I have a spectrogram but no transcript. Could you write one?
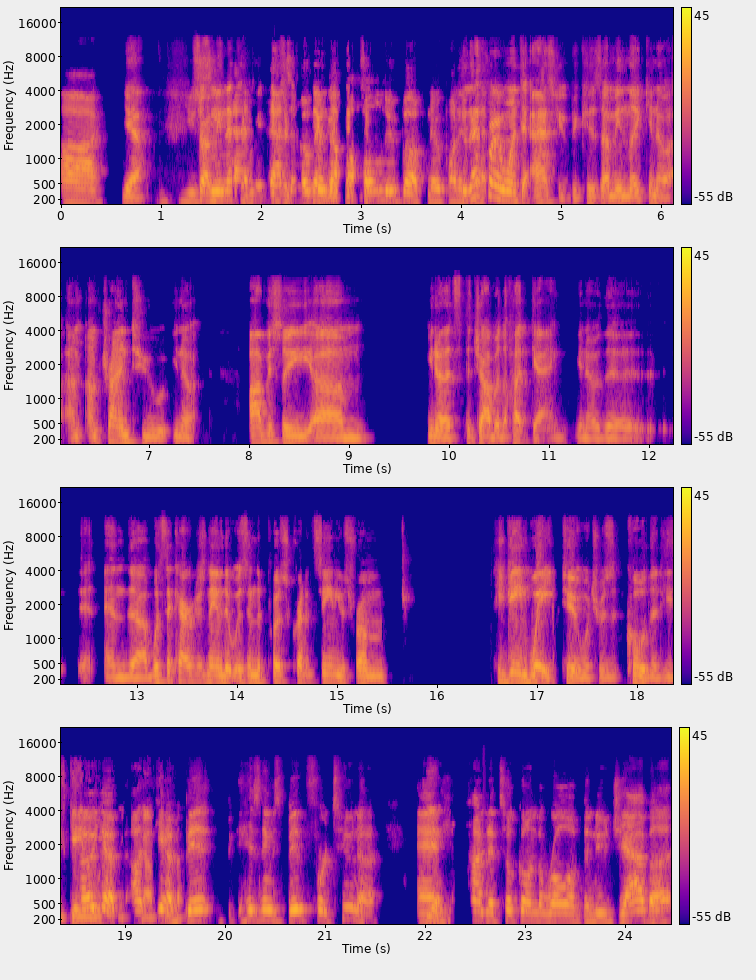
uh, yeah. You so I mean, that's, that, a, that's, that's opened up a whole new book. No pun intended. So that's why I wanted to ask you because I mean, like you know, I'm I'm trying to you know, obviously, um, you know, that's the job of the Hutt Gang. You know the and uh, what's the character's name that was in the post credit scene? He was from. He gained weight too, which was cool that he's gained. Oh yeah, uh, yeah. Bib, his name's Bib Fortuna, and yeah. he kind of took on the role of the new Jabba,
